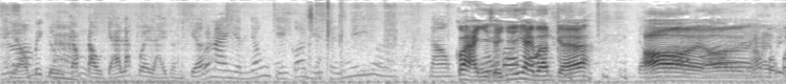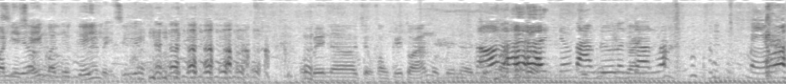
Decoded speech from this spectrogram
Giờ không biết đường cắm đầu chạy lắc quay lại gần chết. bữa nay nhìn giống chị có vị sĩ nhí không Đâu. Có hai vị sĩ nhí hai bên kìa. Trời ơi. Một bên vệ sĩ, một bên thư ký. một bên uh, trưởng phòng kế toán một bên uh, đó là chúng ta đưa lên trên quá mèo ơi,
